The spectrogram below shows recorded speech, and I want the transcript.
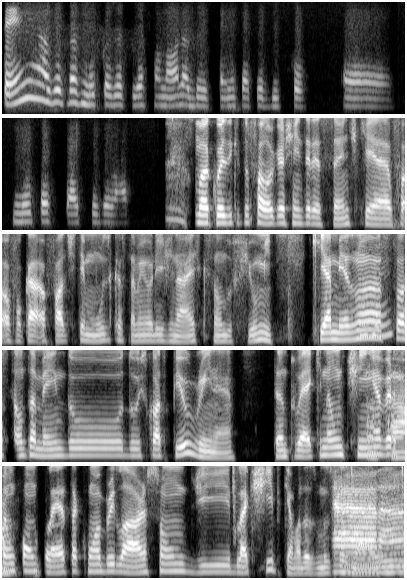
Tem as outras músicas da trilha sonora do Panic! at the Disco, é, New Perspective, eu acho. Uma coisa que tu falou que eu achei interessante, que é o, fato de ter músicas também originais que são do filme, que é a mesma Uhum. situação também do, do Scott Pilgrim, né? Tanto é que não tinha a versão completa com a Brie Larson de Black Sheep, que é uma das músicas mais,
